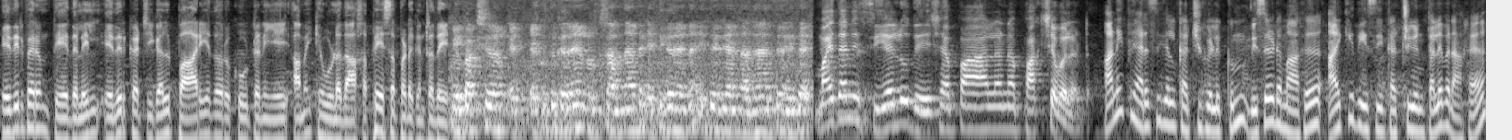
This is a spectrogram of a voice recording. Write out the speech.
எதிர்வரும் தேர்தலில் எதிர்கட்சிகள் பாரியதொரு கூட்டணியை அமைக்க உள்ளதாக பேசப்படுகின்றது. அனைத்து அரசியல் கட்சிகளுக்கும் விசேடமாக ஐக்கிய தேசிய கட்சியின் தலைவராக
